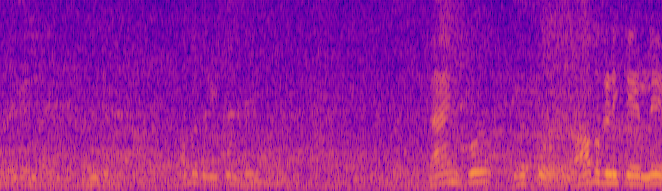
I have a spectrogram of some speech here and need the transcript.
ಬೆಳಗ್ಗೆಯಿಂದ ಏನು ಹಬ್ಬದ ರೀತಿ ನಡೆಯುತ್ತೆ. ಬ್ಯಾಂಕು ಇವತ್ತು ಲಾಭ ಗಳಿಕೆಯಲ್ಲಿ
